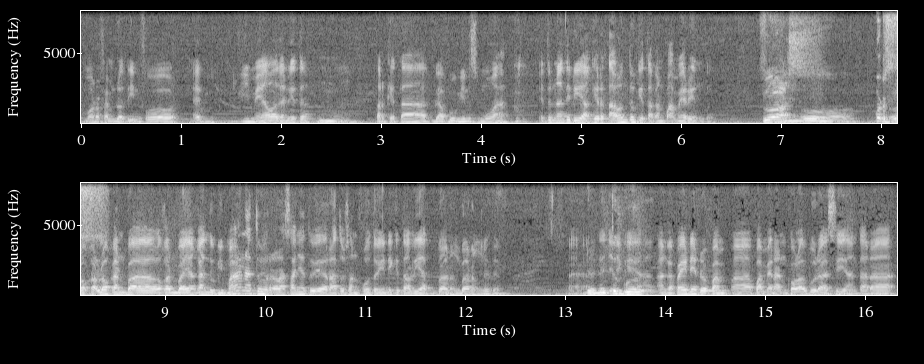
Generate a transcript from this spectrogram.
morfm.info at gmail kan gitu ntar kita gabungin semua itu nanti di akhir tahun tuh kita akan pamerin tuh Oh. lo, lo kan lo kan bayangkan tuh gimana tuh rasanya tuh ya ratusan foto ini kita lihat bareng-bareng gitu. Nah, Dan itu kayak anggap aja ini ada pam- uh, pameran kolaborasi antara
